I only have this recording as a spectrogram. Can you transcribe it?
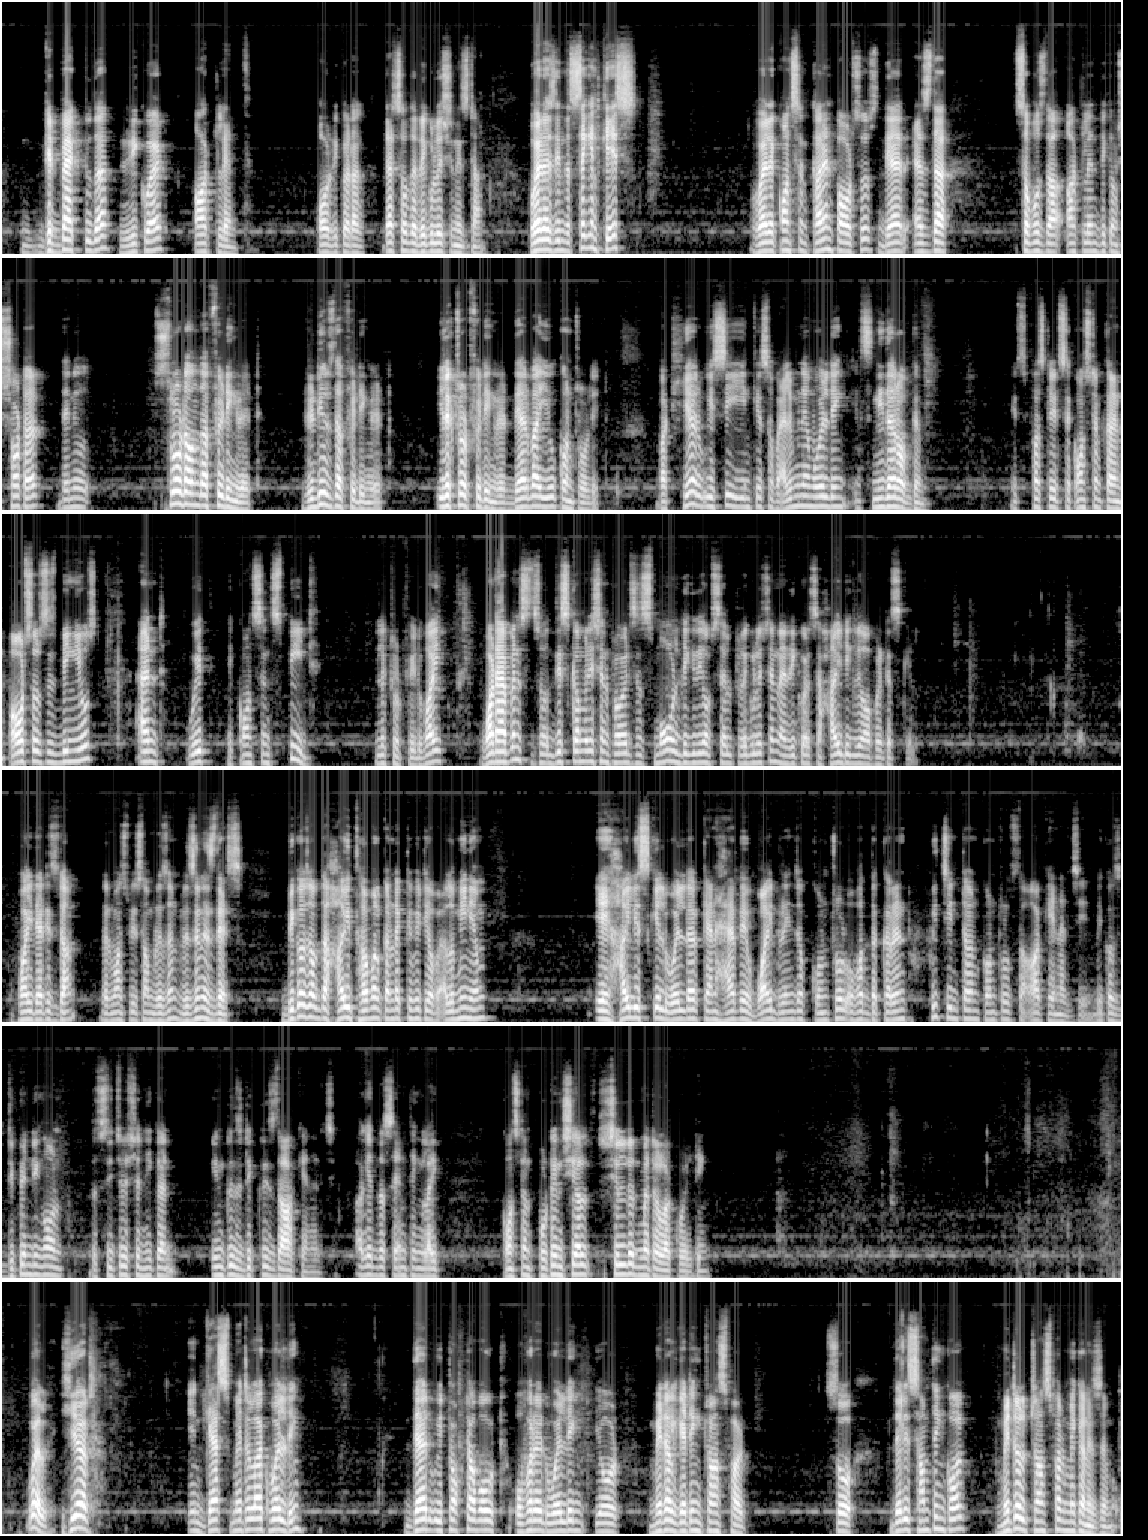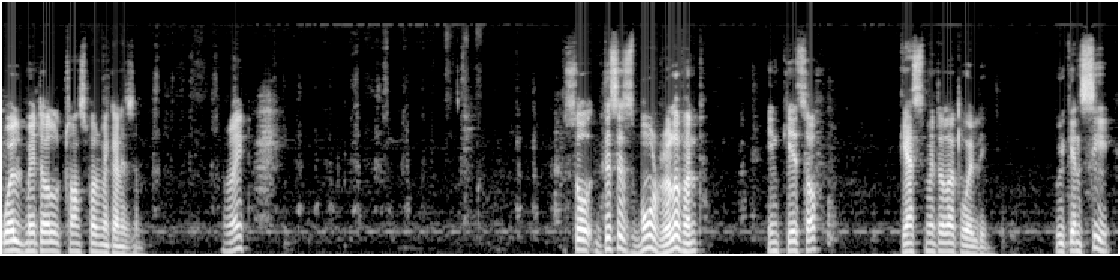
get back to the required arc length or required arc. That is how the regulation is done. Whereas, in the second case where a constant current power source there as the suppose the arc length becomes shorter then you slow down the feeding rate, reduce the feeding rate, electrode feeding rate thereby you control it. But here we see in case of aluminum welding it is neither of them. It's firstly it is a constant current power source is being used and with a constant speed electrode feed. Why? What happens? So, this combination provides a small degree of self regulation and requires a high degree of operator skill. Why that is done? There must be some reason. Reason is this because of the high thermal conductivity of aluminum, a highly skilled welder can have a wide range of control over the current which in turn controls the arc energy because depending on the situation he can increase decrease the arc energy. Again the same thing like constant potential shielded metal arc welding. Well, here in gas metal arc welding, there we talked about overhead welding your metal getting transferred. So, there is something called metal transfer mechanism, weld metal transfer mechanism, right. So, this is more relevant in case of gas metal arc welding. We can see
